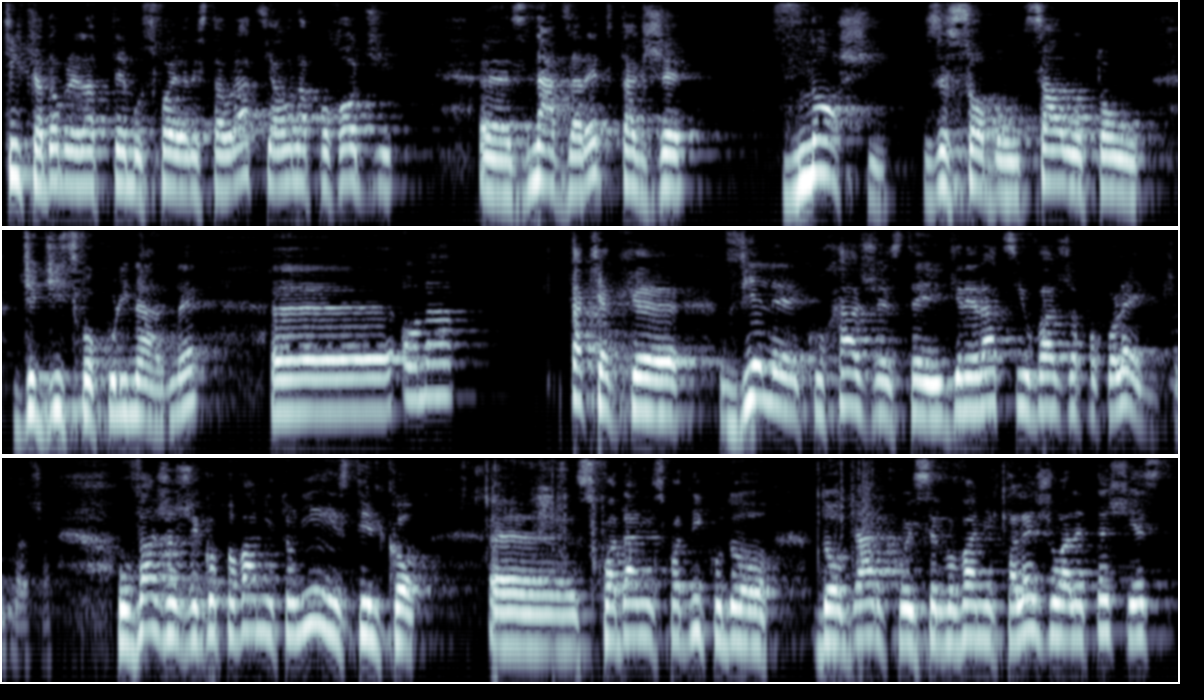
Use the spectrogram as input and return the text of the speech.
kilka dobrych lat temu swoje restauracje, a ona pochodzi e, z Nazaret, także wnosi ze sobą całe to dziedzictwo kulinarne. E, ona, tak jak e, wiele kucharzy z tej generacji uważa, pokolenie, przepraszam, uważa, że gotowanie to nie jest tylko e, składanie składników do, do garku i serwowanie w talerzu, ale też jest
